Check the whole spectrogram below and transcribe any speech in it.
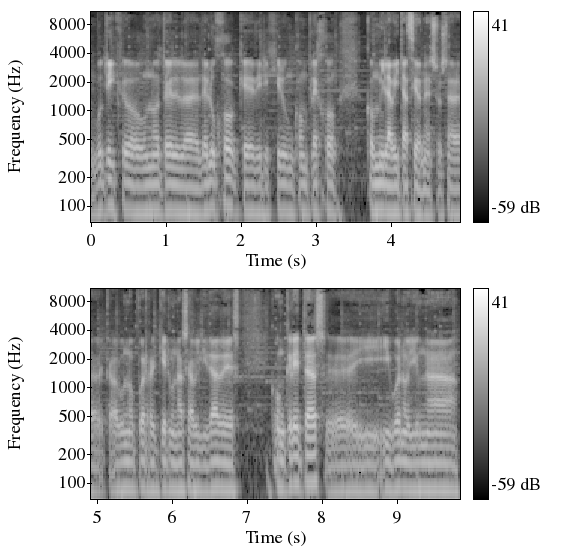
boutique o un hotel eh, de lujo que dirigir un complejo con mil habitaciones. O sea, cada uno pues requiere unas habilidades concretas y, y, bueno, y una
